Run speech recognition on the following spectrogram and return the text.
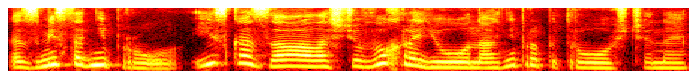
з міста Дніпро, і сказала, що в двох районах Дніпропетровщини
